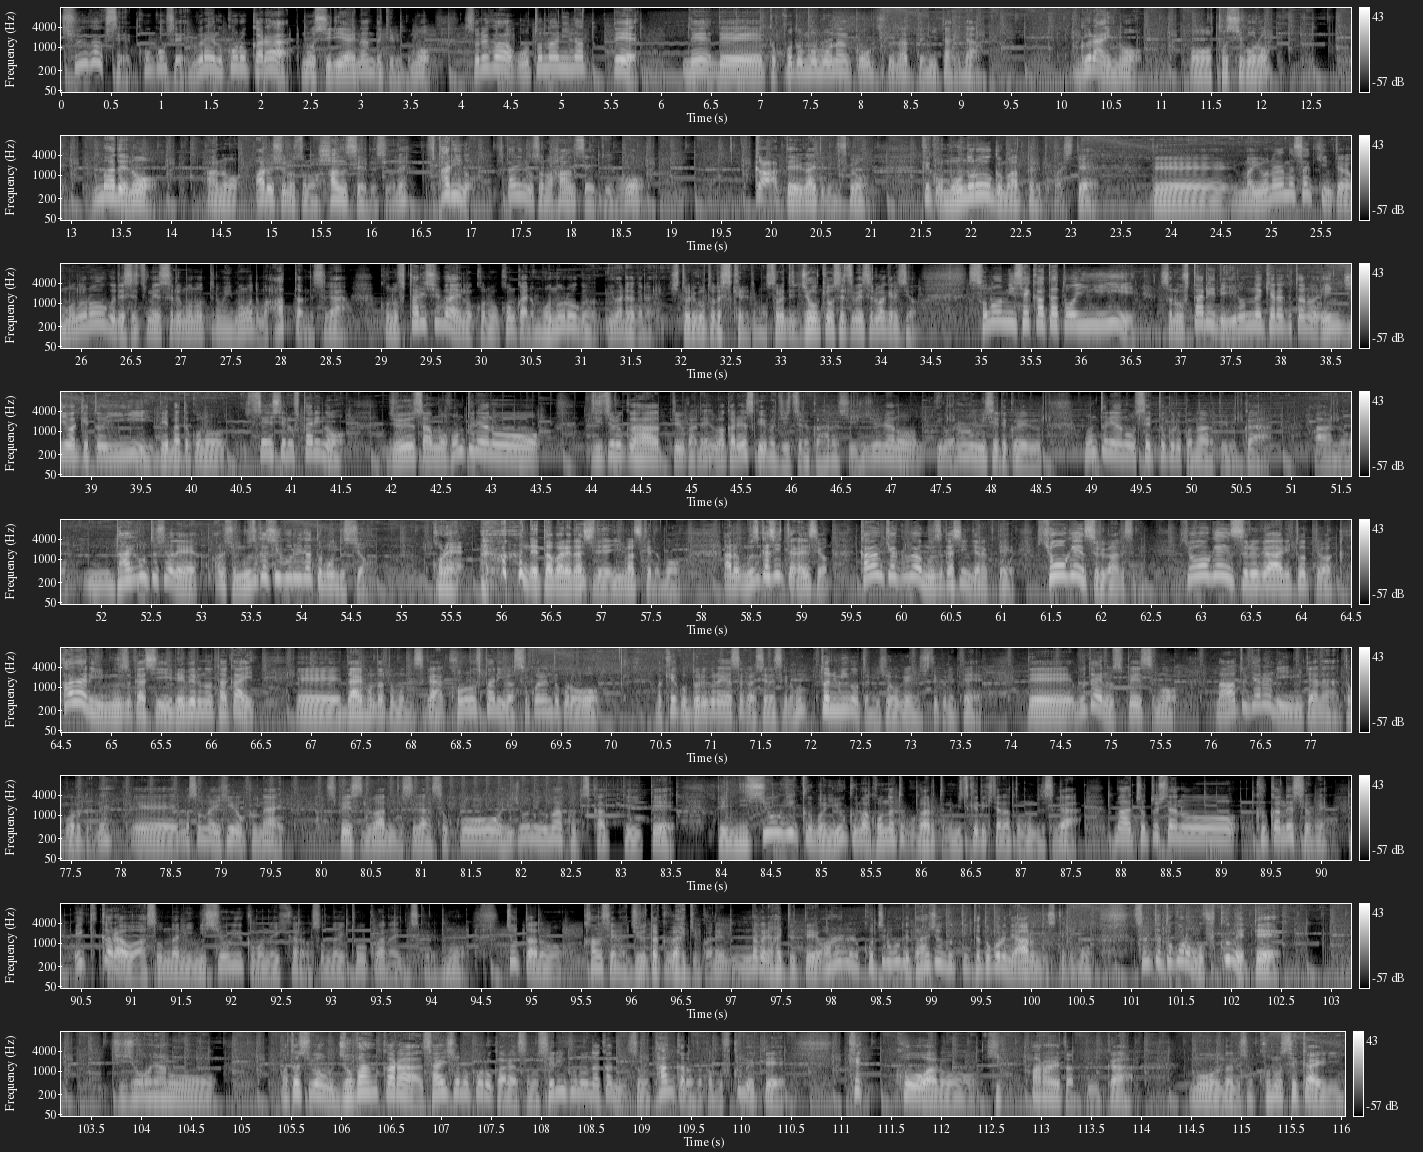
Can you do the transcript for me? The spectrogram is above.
中学生？高校生ぐらいの頃からの知り合いなんだけれどもそれが大人になってねで、えっと、子供もなんか大きくなってみたいなぐらいの年頃までのあのある種のその半生ですよね。2人の2人のその半生というのをガーって描いていくんですけど結構モノローグもあったりとかしてで、まあ、米山作品っていうのはモノローグで説明するものっていうのも今までもあったんですがこの2人芝居のこの今回のモノローグいわゆるだから独り言ですけれどもそれで状況を説明するわけですよ。その見せ方といいその2人でいろんなキャラクターの演じ分けといいでまたこの出演している2人の女優さんも本当にあの実力派っていうかね分かりやすく言えば実力派だし非常にあのいろいろ見せてくれる本当にあの説得力のあるというかあの台本としてはねある種難しい部類だと思うんですよ。これ。ネタバレなしで言いますけども。あの難しいってのはですよ。観客が難しいんじゃなくて表現する側ですね。表現する側にとってはかなり難しいレベルの高い、えー、台本だと思うんですがこの2人はそこら辺のところを、まあ、結構どれぐらいやったか知らないですけど本当に見事に表現してくれてで舞台のスペースも、まあ、アートギャラリーみたいなところでね、えーまあ、そんなに広くないスペースではあるんですがそこを非常にうまく使っていてで西荻窪によくまあこんなとこがあるっていうのを見つけてきたなと思うんですがまあちょっとしたあの空間ですよね。駅からはそんなに西荻窪の駅からはそんなに遠くはないんですけれどもちょっとあの閑静な住宅街というかね中に入っててあれ？こっちの方で大丈夫っていったところにあるんですけどもそういったところも含めて非常にあの私はもう序盤から最初の頃からそのセリフの中身その短歌のとかも含めて結構あの引っ張られたっていうかもうなんでしょうこの世界に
